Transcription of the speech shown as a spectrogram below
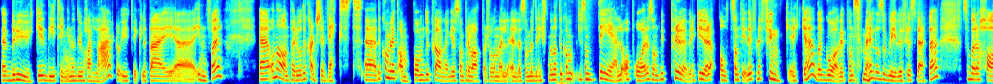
Eh, bruke de tingene du har lært og utviklet deg eh, innenfor. Eh, og en annen periode kanskje vekst. Eh, det kommer litt an på om du planlegger som privatperson eller, eller som bedrift, men at du kan liksom dele opp året sånn at vi prøver ikke å gjøre alt samtidig, for det funker ikke. Da går vi på en smell, og så blir vi frustrerte. Så bare ha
